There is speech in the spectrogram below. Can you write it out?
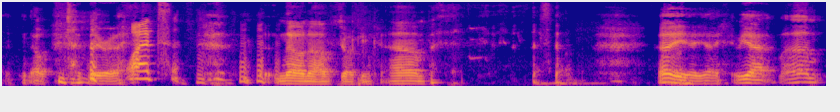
no, their uh, What? no, no, I'm joking. Um, hey, yeah, yeah, yeah. Um,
